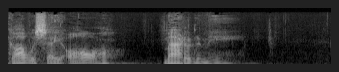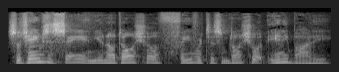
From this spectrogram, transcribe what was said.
God would say, All matter to me. So James is saying, you know, don't show favoritism, don't show it to anybody.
